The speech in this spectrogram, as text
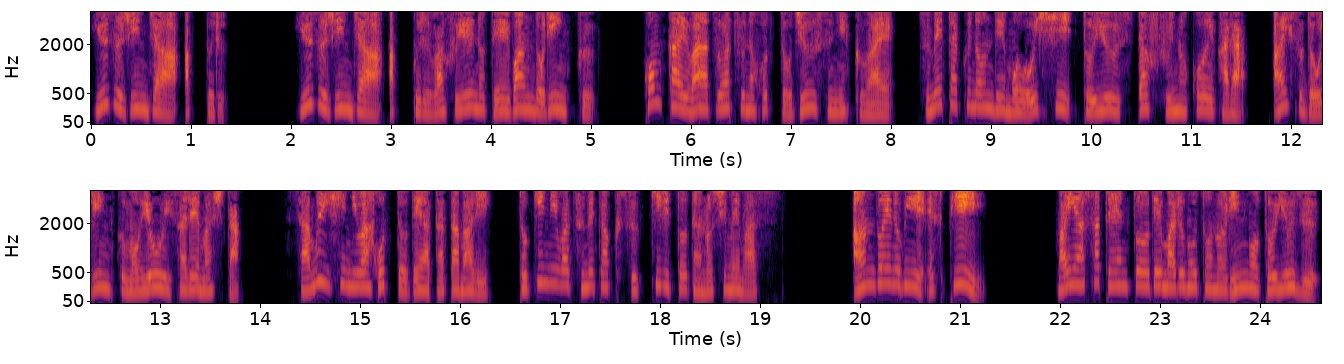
ゆずジンジャーアップル。ゆずジンジャーアップルは冬の定番ドリンク。今回は熱々のホットジュースに加え、冷たく飲んでも美味しいというスタッフの声から、アイスドリンクも用意されました。寒い日にはホットで温まり、時には冷たくすっきりと楽しめます。&NBSP。毎朝店頭で丸ごとのリンゴと柚子、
